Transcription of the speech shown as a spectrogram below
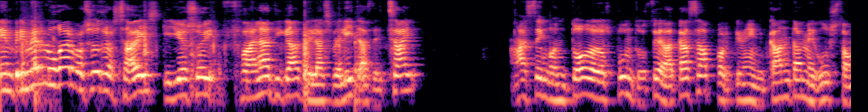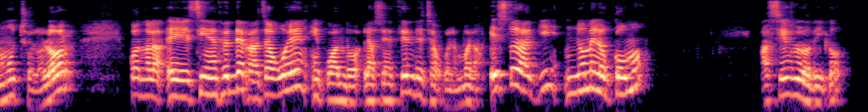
En primer lugar, vosotros sabéis que yo soy fanática de las velitas de chai. Las tengo en todos los puntos de la casa porque me encanta, me gusta mucho el olor. Cuando eh, sin encenderlas ya huelen y cuando las enciende ya huelen. Bueno, esto de aquí no me lo como, así os lo digo.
